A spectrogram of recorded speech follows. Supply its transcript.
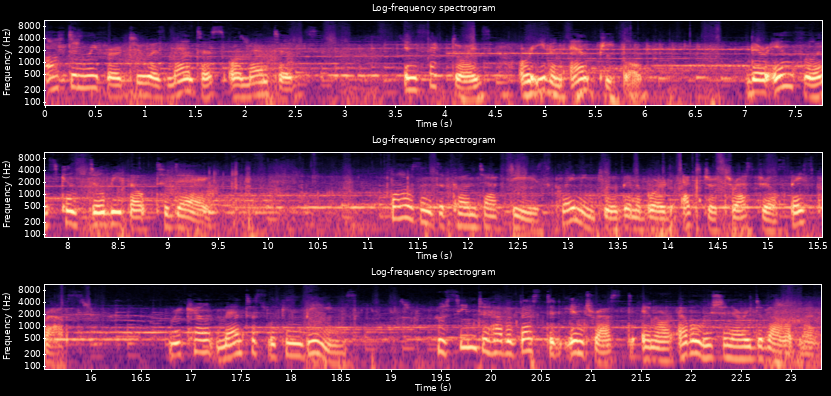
Often referred to as mantis or mantids, insectoids, or even ant people, their influence can still be felt today. Thousands of contactees claiming to have been aboard extraterrestrial spacecrafts recount mantis looking beings who seem to have a vested interest in our evolutionary development.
